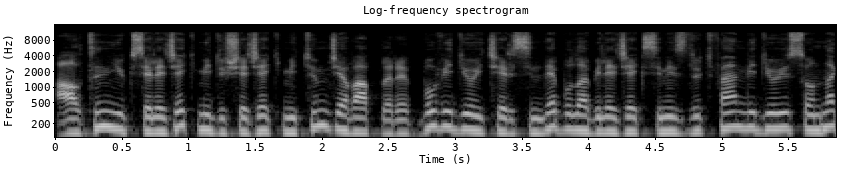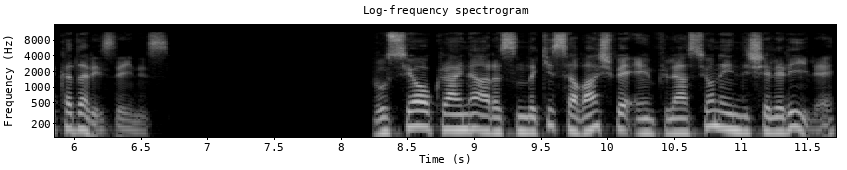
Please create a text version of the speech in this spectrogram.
Altın yükselecek mi düşecek mi tüm cevapları bu video içerisinde bulabileceksiniz. Lütfen videoyu sonuna kadar izleyiniz. Rusya-Ukrayna arasındaki savaş ve enflasyon endişeleriyle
